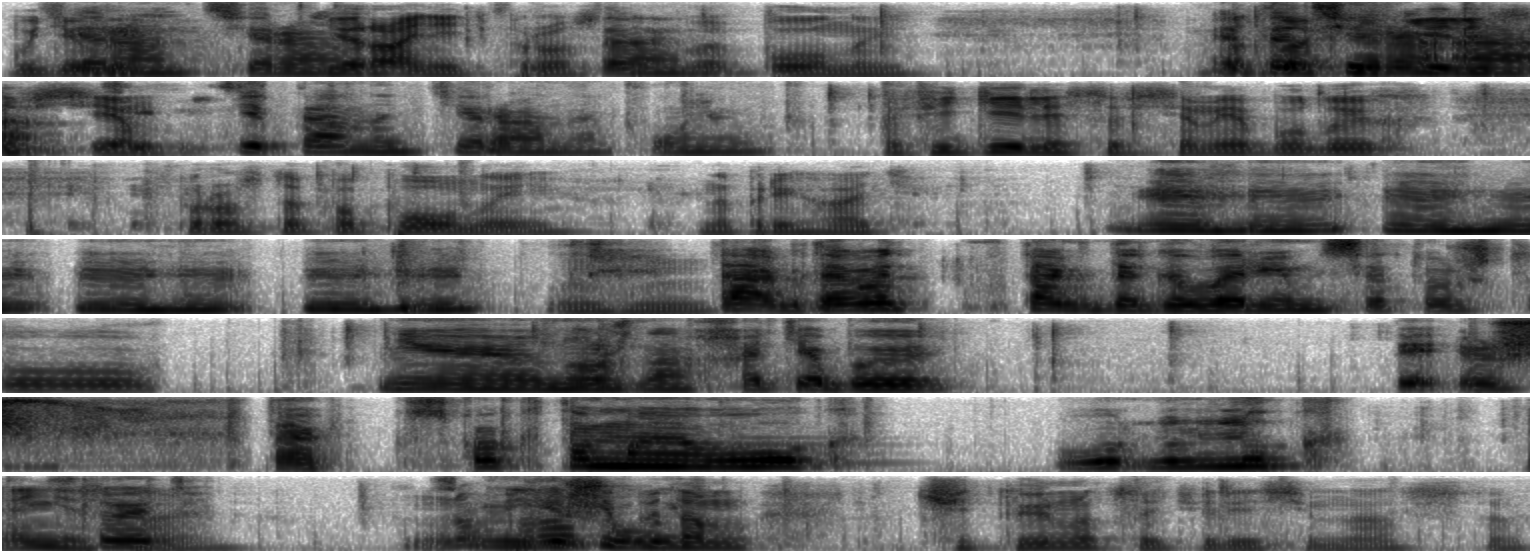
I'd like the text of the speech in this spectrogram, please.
Будем Тиран, тиран. тиранить просто Тиран. по полной. Это А то офигели тиран. совсем. Титаны, тираны, понял. Офигели совсем, я буду их просто по полной напрягать. Угу, угу, угу, угу. Мгм. Так, давай так договоримся, то, что мне нужно хотя бы... пе- ш- Так, сколько там э, лук? Лу- Люк. Я не Стоит знаю. Ну, самый вроде дешевый. бы там 14 или 17. там.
